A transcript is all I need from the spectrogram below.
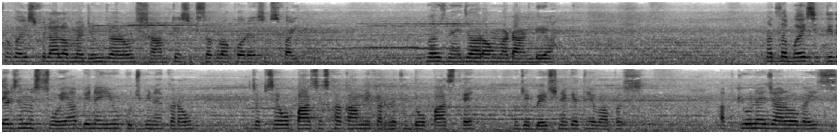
सो so गाइस, फ़िलहाल अब मैं जिम जा रहा हूँ। शाम के सिक्स ओ क्लॉक हो रहे सिक्स फाइव गाइस, नहीं जा रहा हूँ मैं डांडिया। मतलब गाइस, इतनी देर से मैं सोया भी नहीं हूँ, कुछ भी नहीं करा हूँ। जब से वो पास इसका काम नहीं कर रहे थे, दो पास थे, मुझे बेचने के थे वापस। अब क्यों नहीं जा रहा हूँ गाइस?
